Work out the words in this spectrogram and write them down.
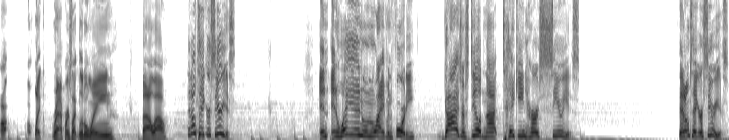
are are like rappers like Lil Wayne, Bow Wow. They don't take her serious. And and way in life in 40, guys are still not taking her serious. They don't take her serious.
